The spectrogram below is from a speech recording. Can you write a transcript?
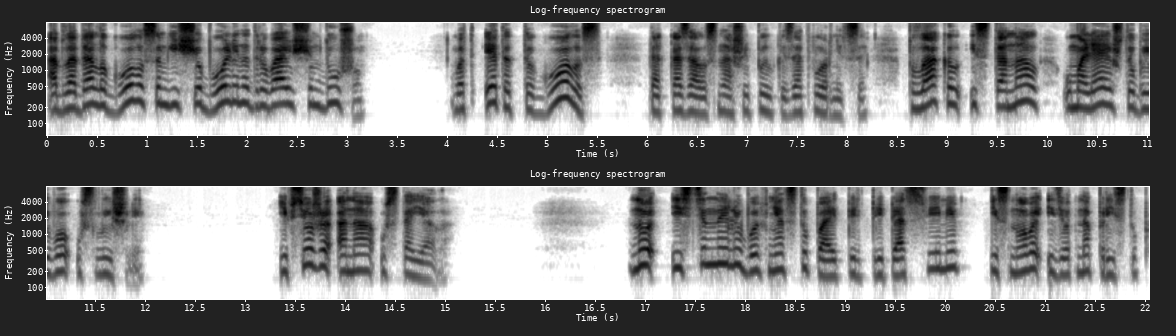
обладала голосом еще более надрывающим душу. Вот этот-то голос, так казалось нашей пылкой затворнице, плакал и стонал, умоляя, чтобы его услышали. И все же она устояла. Но истинная любовь не отступает перед препятствиями и снова идет на приступ,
